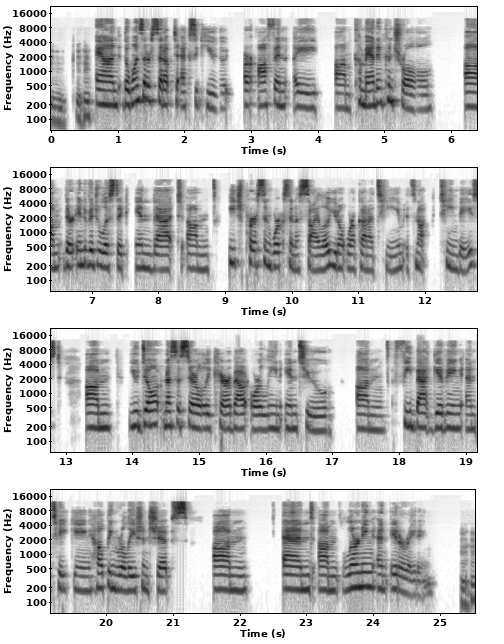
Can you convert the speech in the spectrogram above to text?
Mm-hmm. mm-hmm. And the ones that are set up to execute are often a um, command and control. Um, they're individualistic in that um, each person works in a silo. You don't work on a team. It's not team based. Um, you don't necessarily care about or lean into um, feedback giving and taking, helping relationships, um, and um, learning and iterating. Mm-hmm,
